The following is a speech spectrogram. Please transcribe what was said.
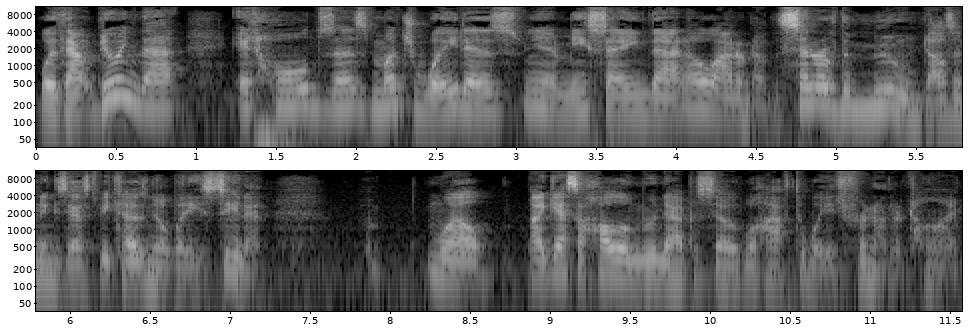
Without doing that, it holds as much weight as you know, me saying that, oh, I don't know, the center of the moon doesn't exist because nobody's seen it. Well, I guess a Hollow Moon episode will have to wait for another time.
